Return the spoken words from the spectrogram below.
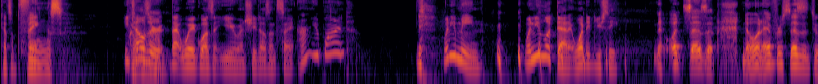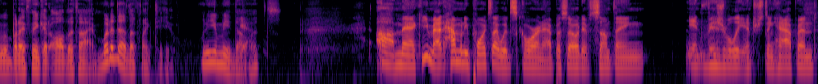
got some things. He tells her on. that wig wasn't you, and she doesn't say, "Aren't you blind?" what do you mean? when you looked at it, what did you see? No one says it. No one ever says it to him, but I think it all the time. What did that look like to you? What do you mean, though? Yeah. What's Oh man, can you imagine how many points I would score an episode if something in visually interesting happened,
